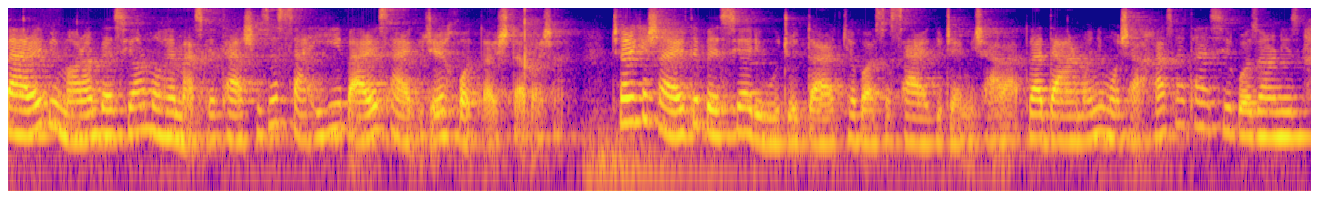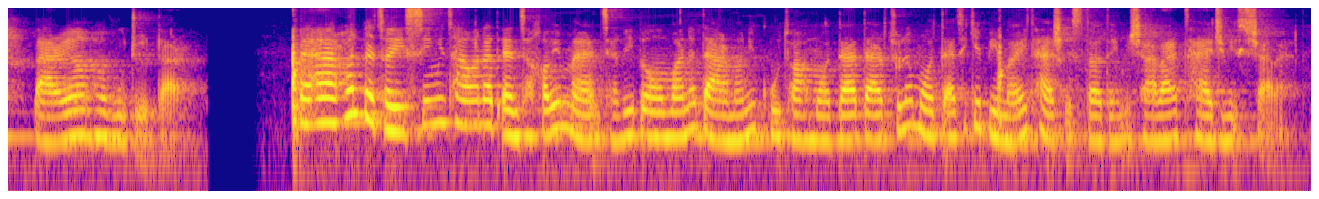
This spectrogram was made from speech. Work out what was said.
برای بیماران بسیار مهم است که تشخیص صحیحی برای سرگیجه خود داشته باشند. چرا که شرایط بسیاری وجود دارد که باعث سرگیجه می شود و درمانی مشخص و تاثیرگذار نیز برای آنها وجود دارد. به هر حال بتایسی می تواند انتخابی منطقی به عنوان درمانی کوتاه مدت در طول مدتی که بیماری تشخیص داده می شود تجویز شود.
